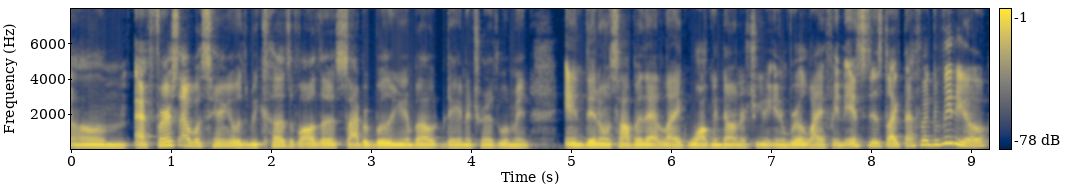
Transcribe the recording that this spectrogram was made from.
um at first I was hearing it was because of all the cyberbullying about dating a trans woman, and then on top of that, like walking down the street in real life and incidents like that fucking video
